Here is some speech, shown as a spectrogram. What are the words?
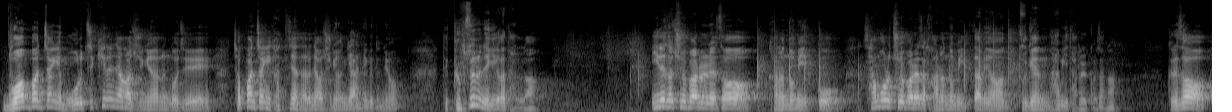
무한 번장이 뭐로 찍히느냐가 중요한 거지 첫 번장이 같으냐 다르냐가 중요한 게 아니거든요. 근데 급수는 얘기가 달라. 1에서 출발을 해서 가는 놈이 있고 3으로 출발해서 가는 놈이 있다면 두 개는 합이 다를 거잖아. 그래서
